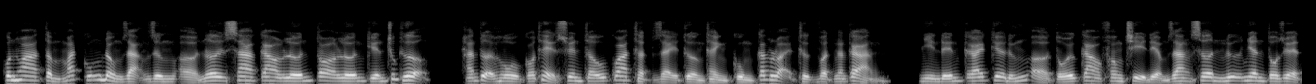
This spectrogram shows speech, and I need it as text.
Quân hoa tầm mắt cũng đồng dạng dừng ở nơi xa cao lớn to lớn kiến trúc thượng, hắn tựa hồ có thể xuyên thấu qua thật dày tường thành cùng các loại thực vật ngăn cản, nhìn đến cái kia đứng ở tối cao phong chỉ điểm Giang Sơn nữ nhân Tô Duyệt.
